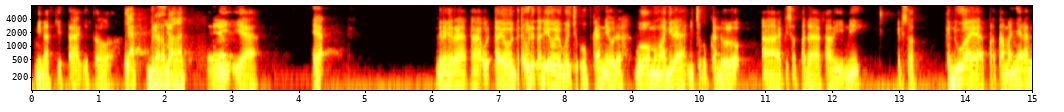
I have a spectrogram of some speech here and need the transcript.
minat kita gitu loh. yap bener Siap. banget Jadi ya, ya gara-gara eh udah, udah tadi ya udah gue cukupkan ya udah gue ngomong lagi dah dicukupkan dulu eh, episode pada kali ini episode kedua ya pertamanya kan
